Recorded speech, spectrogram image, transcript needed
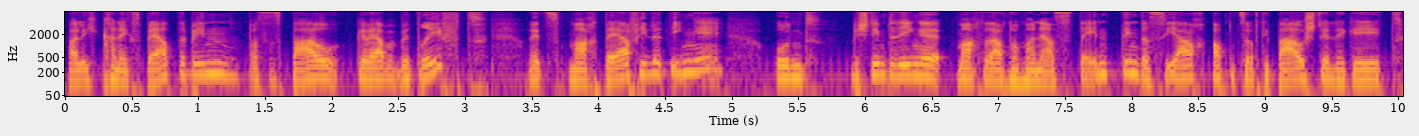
weil ich kein Experte bin, was das Baugewerbe betrifft. Und jetzt macht der viele Dinge und bestimmte Dinge macht dann auch noch meine Assistentin, dass sie auch ab und zu auf die Baustelle geht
